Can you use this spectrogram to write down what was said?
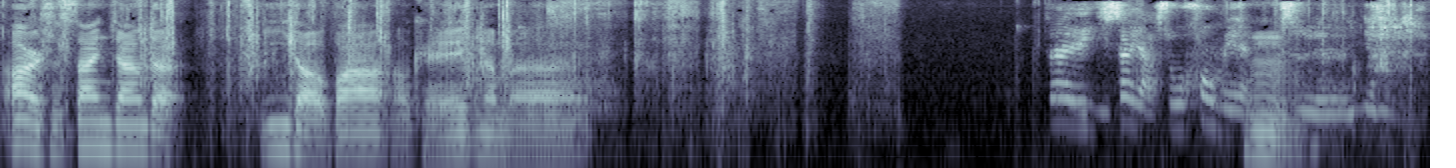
二十三章的一到八，OK，那么在以赛亚书后面是耶利米。那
